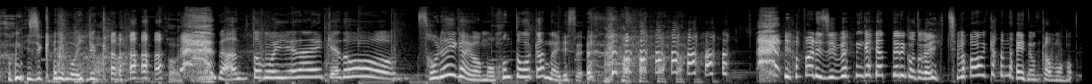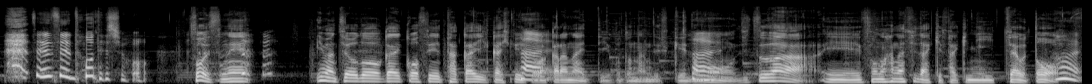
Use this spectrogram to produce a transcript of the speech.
身近にもいるから。そうですね。なんとも言えないけどそれ以外はもう本当わかんないです。やっぱり自分がやってることが一番わかんないのかも。先生どうでしょそうですね。今ちょうど外交性高いか低いかわからないっていうことなんですけれども、実は、えーその話だけ先に言っちゃううと、はい。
